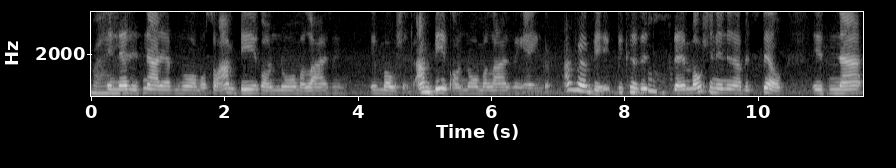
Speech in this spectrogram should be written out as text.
right. and that is not abnormal so i'm big on normalizing emotions. I'm big on normalizing anger. I'm real big because it's mm. the emotion in and of itself is not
